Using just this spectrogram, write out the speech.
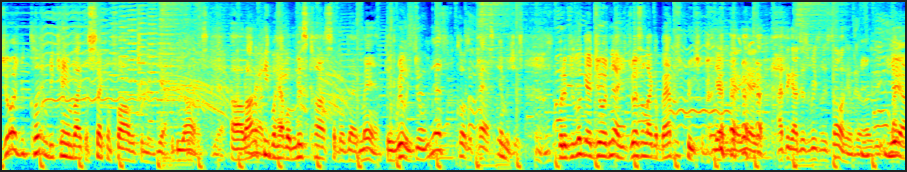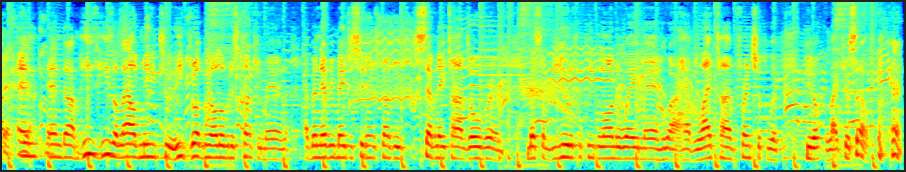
George Clinton became like a second father to me, Yeah, to be honest. yeah. Uh, a lot of people have a misconcept of that man. They really do. And that's because of past images. Mm-hmm. But if you look at George now, he's dressing like a Baptist preacher. Yeah, yeah, yeah. I think I just recently saw him. Like yeah, that. and yeah, yeah. and um, he's he's allowed me to. He drugged me all over this country, man. I've been to every major city in this country seven, eight times over, and met some beautiful people on the way, man, who I have lifetime friendship with. You know, like yourself.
